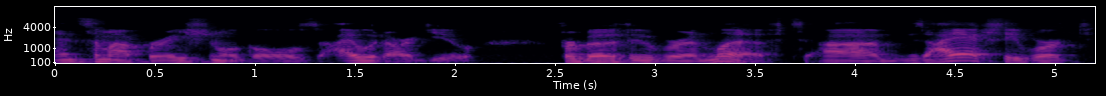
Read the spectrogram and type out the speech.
and some operational goals. I would argue for both Uber and Lyft, um, because I actually worked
